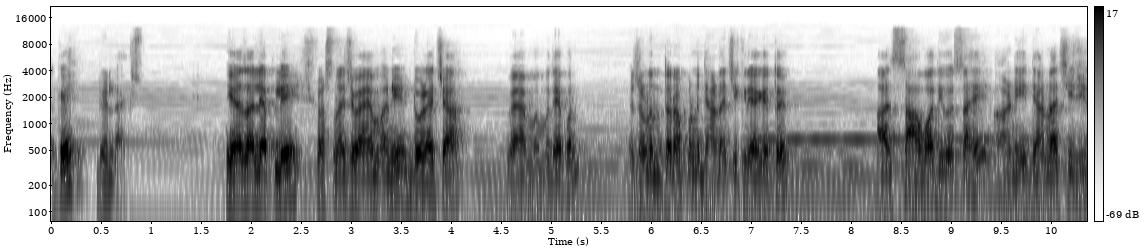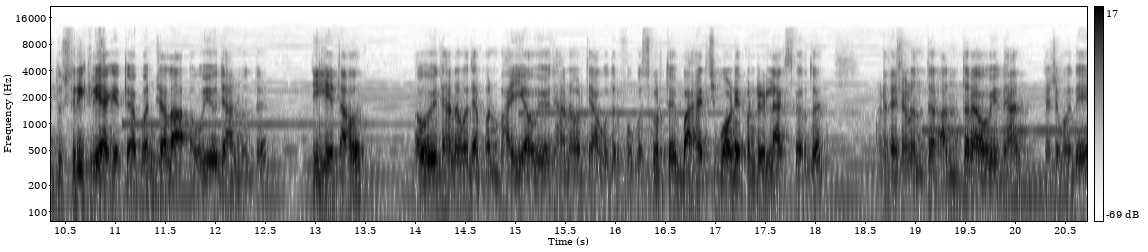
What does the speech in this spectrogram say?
ओके? रिलॅक्स या झाले आपले श्वसनाचे व्यायाम आणि डोळ्याच्या व्यायामामध्ये आपण. त्याच्यानंतर आपण ध्यानाची क्रिया घेतोय. आज सहावा दिवस आहे आणि ध्यानाची जी दुसरी क्रिया घेतोय आपण ज्याला अवयव ध्यान म्हणतोय ती घेत आहोत. अवयव ध्यानामध्ये आपण बाह्य अवयव ध्यानावरती अगोदर फोकस करतोय बाहेरची बॉडी आपण रिलॅक्स करतोय. आणि त्याच्यानंतर अंतर अवयव ध्यान त्याच्यामध्ये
